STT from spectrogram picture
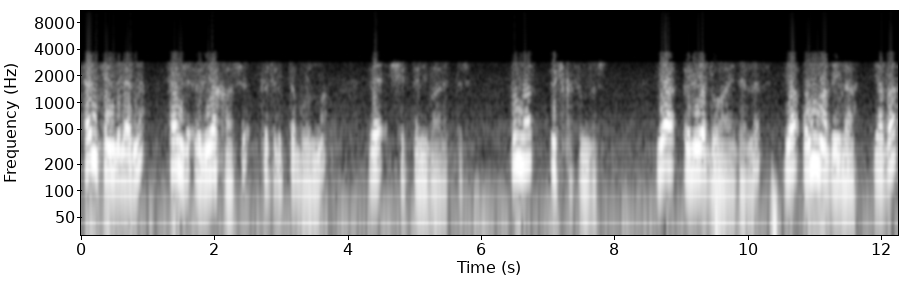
hem kendilerine hem de ölüye karşı kötülükte bulunma ve şirkten ibarettir. Bunlar üç kısımdır. Ya ölüye dua ederler, ya onun adıyla ya da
